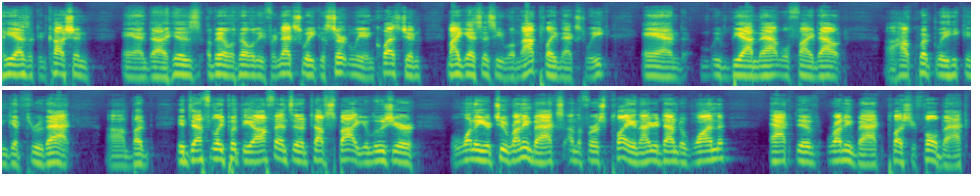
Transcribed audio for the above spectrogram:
he has a concussion, and uh, his availability for next week is certainly in question. My guess is he will not play next week, and beyond that, we'll find out uh, how quickly he can get through that. Uh, but it definitely put the offense in a tough spot. You lose your one of your two running backs on the first play, and now you're down to one active running back plus your fullback,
